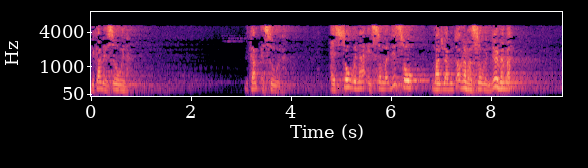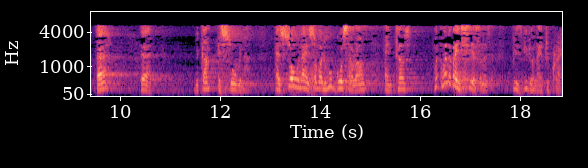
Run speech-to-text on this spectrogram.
Become a soul winner. Become a soul winner. A soul winner is someone. This soul man, we have been talking about soul winning. Do you remember? Eh? Yeah. Become a soul winner. A soul winner is somebody who goes around and tells, whenever he sees a sinner, please give your life to Christ.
